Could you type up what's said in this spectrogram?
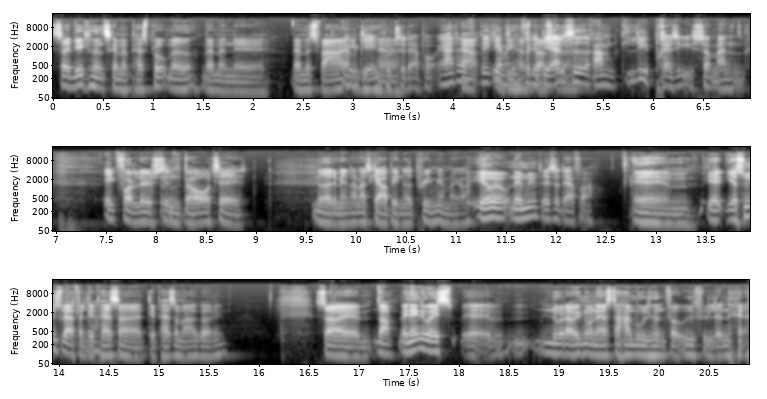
Så i virkeligheden skal man passe på med, hvad man, øh, hvad man svarer. Hvad man giver input til derpå. Ja, det, ja, det giver man, de fordi det er altid ramt lige præcis, så man ikke får løst sin behov til noget af det mindre. Man skal op i noget premium, ikke? Jo, jo, nemlig. Det er så derfor. Øhm, jeg, jeg synes i hvert fald, det passer, det passer meget godt. Ikke? Så, øh, nå, men anyways, øh, nu er der jo ikke nogen af os, der har muligheden for at udfylde den her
